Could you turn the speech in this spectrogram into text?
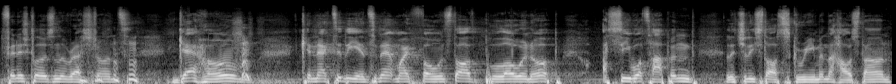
Finish closing the restaurant, get home, connect to the internet. My phone starts blowing up. I see what's happened. Literally start screaming the house down.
